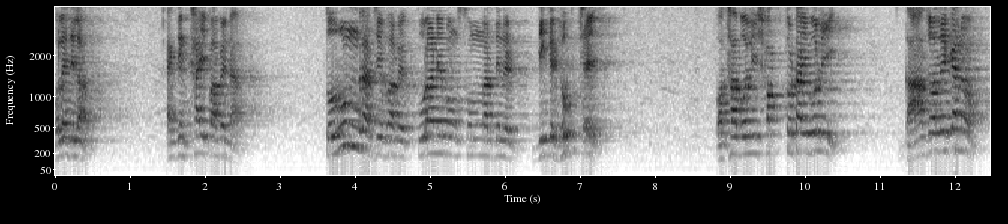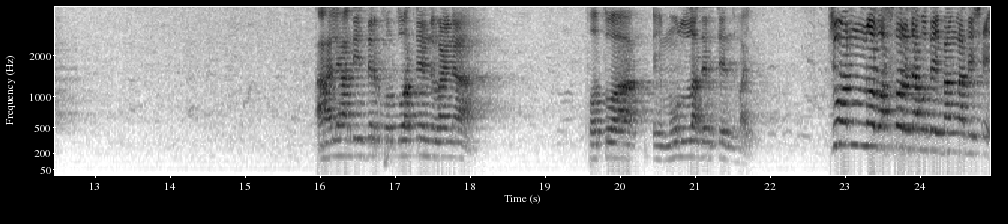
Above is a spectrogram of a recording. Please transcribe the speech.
বলে দিলাম একদিন ঠাই পাবে না। তরুণরা যেভাবে কোরআন এবং সন্ন্যার দিনের দিকে ঢুকছে কথা বলি শক্তটাই বলি গা জলে কেন? আহলে হাদিসদের ফতোয়া চেঞ্জ হয় না। ফতোয়া এই মোল্লাদের চেঞ্জ হয়। চুয়ান্ন বছর যাবত এই বাংলাদেশে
